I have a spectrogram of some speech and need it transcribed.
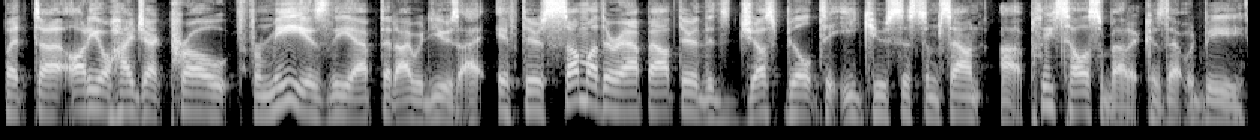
but uh, Audio Hijack Pro for me is the app that I would use. I, if there's some other app out there that's just built to EQ system sound, uh, please tell us about it because that would be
